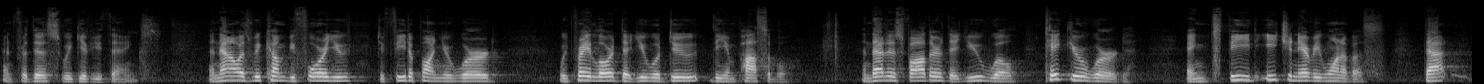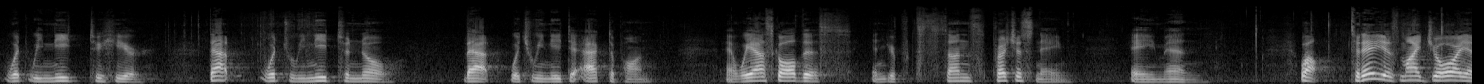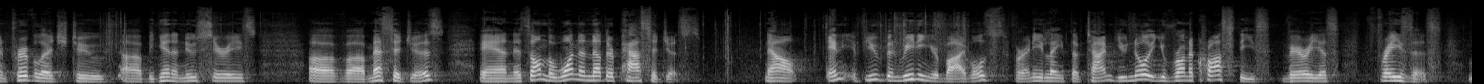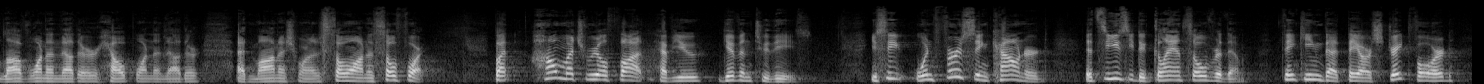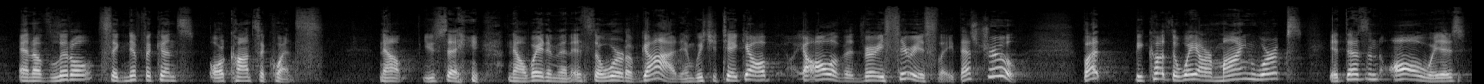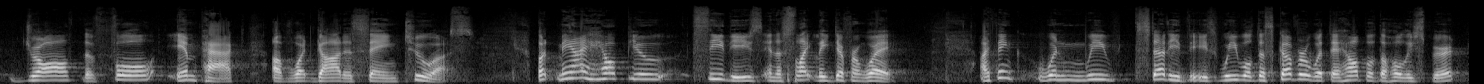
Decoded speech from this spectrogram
And for this, we give you thanks. And now, as we come before you to feed upon your word, we pray, Lord, that you will do the impossible. And that is, Father, that you will take your word and feed each and every one of us that what we need to hear, that which we need to know, that which we need to act upon. And we ask all this in your Son's precious name. Amen. Well, today is my joy and privilege to uh, begin a new series of uh, messages, and it's on the one another passages. Now, any, if you've been reading your Bibles for any length of time, you know that you've run across these various phrases love one another, help one another, admonish one another, so on and so forth. But how much real thought have you given to these? You see, when first encountered, it's easy to glance over them, thinking that they are straightforward and of little significance or consequence. Now, you say, now, wait a minute, it's the Word of God, and we should take all, all of it very seriously. That's true. But because the way our mind works, it doesn't always draw the full impact of what God is saying to us. But may I help you see these in a slightly different way? I think when we study these, we will discover with the help of the Holy Spirit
